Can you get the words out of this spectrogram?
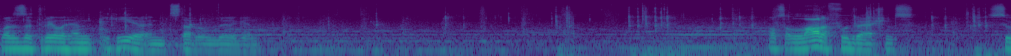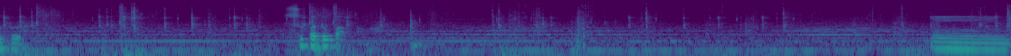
What is the thrill hand here and start over there again? Also a lot of food rations. Super. Super duper. And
